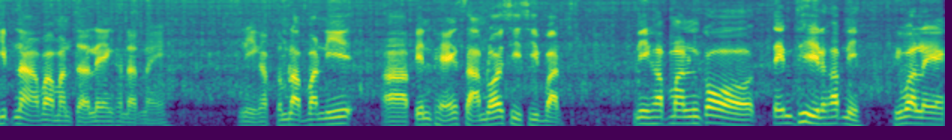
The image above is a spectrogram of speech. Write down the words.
คลิปหน้าว่ามันจะแรงขนาดไหนนี่ครับสำหรับวันนี้อ่าเป็นแผง 340 วัตต์นี่ครับมันก็เต็มที่แล้วครับนี่ถือว่าแรง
